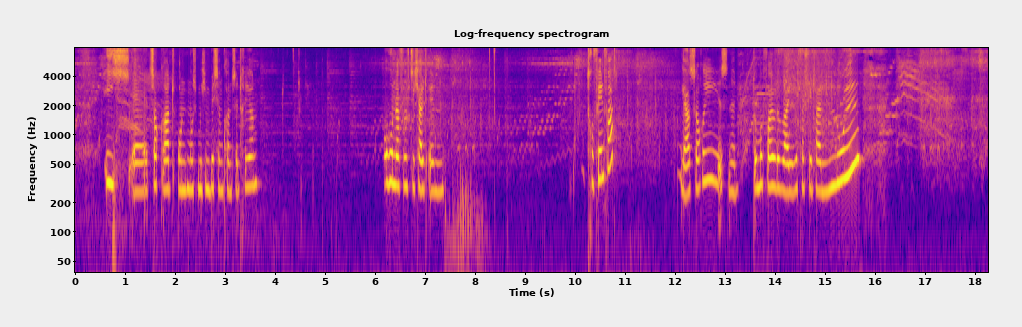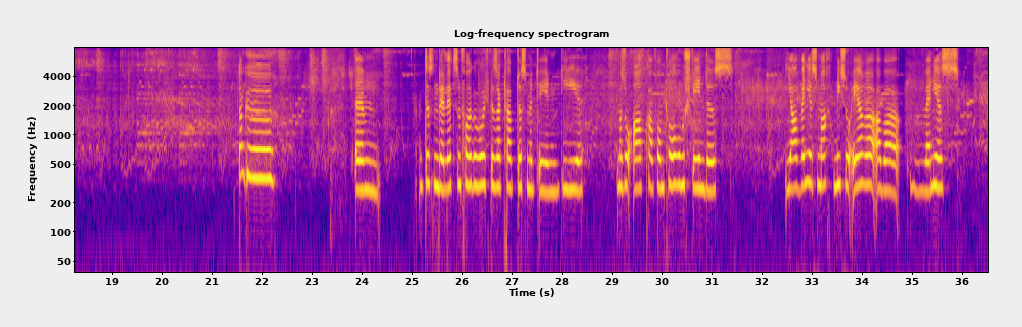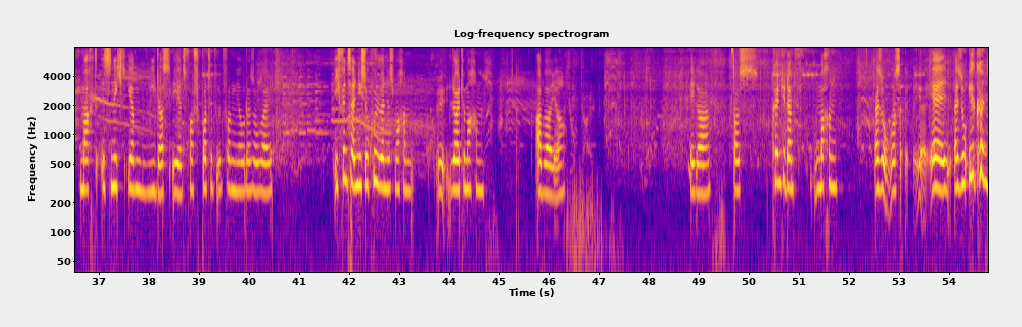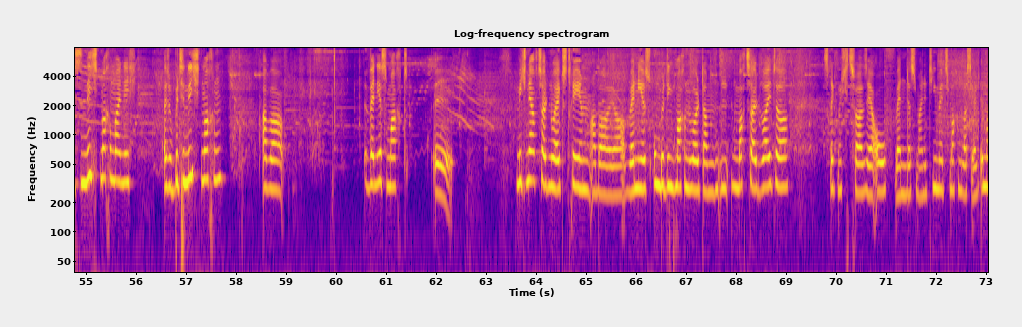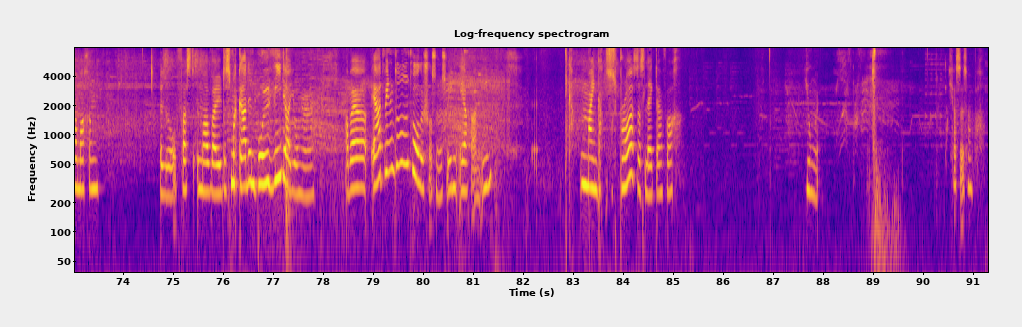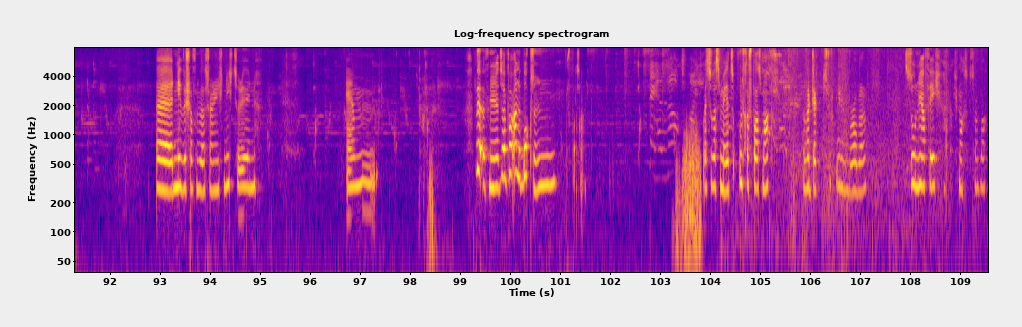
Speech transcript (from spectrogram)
ich äh, zock gerade und muss mich ein bisschen konzentrieren. 150 halt im Trophäenfahrt. Ja, sorry, ist eine dumme Folge, weil ihr versteht halt null. Danke. Ähm, das in der letzten Folge, wo ich gesagt habe, dass mit denen, die immer so AFK vorm Tor rumstehen, das ja, wenn ihr es macht, nicht so Ehre, aber wenn ihr es macht, ist nicht irgendwie, dass ihr jetzt verspottet wird von mir oder so, weil ich finde es halt nicht so cool, wenn es machen äh, Leute machen. Aber ja. Egal. Das könnt ihr dann machen. Also, was. Äh, also, ihr könnt es nicht machen, meine ich. Also, bitte nicht machen. Aber. Wenn ihr es macht. Äh, mich nervt halt nur extrem. Aber ja, wenn ihr es unbedingt machen wollt, dann macht's halt weiter. Es regt mich zwar sehr auf, wenn das meine Teammates machen, was sie halt immer machen. Also fast immer, weil das macht gerade ein Bull wieder, Junge. Aber er, er hat wenigstens ein Tor geschossen, deswegen Ehre an ihn. Mein ganzes Bros, das laggt einfach. Junge. Ich hasse es einfach. Äh, nee, wir schaffen wahrscheinlich nicht zu den. Ähm, wir öffnen jetzt einfach alle Boxen. Spaß an. Weißt du, was mir jetzt ultra Spaß macht? Einfach Jack zu spielen, Brawl. So nervig. Ich mach's jetzt einfach.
